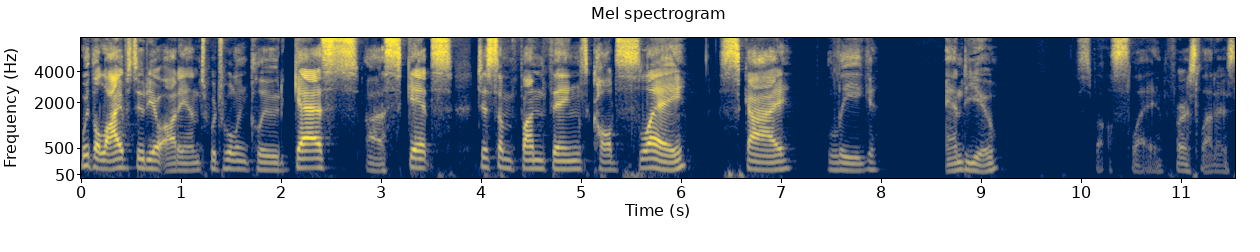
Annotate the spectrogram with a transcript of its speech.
with a live studio audience, which will include guests, uh, skits, just some fun things called Slay, Sky, League, and You. Spell Slay, first letters.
